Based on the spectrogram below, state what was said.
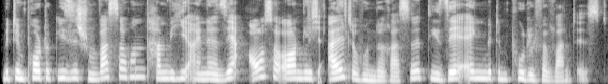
Mit dem portugiesischen Wasserhund haben wir hier eine sehr außerordentlich alte Hunderasse, die sehr eng mit dem Pudel verwandt ist.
